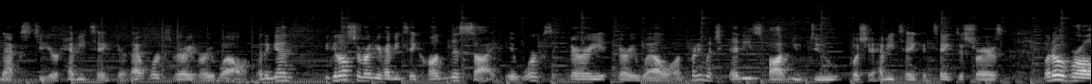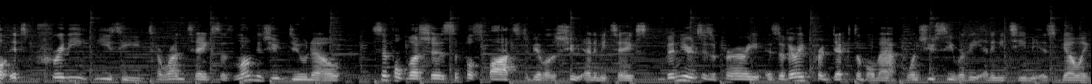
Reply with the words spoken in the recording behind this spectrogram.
next to your heavy tank there. That works very, very well. And again, you can also run your heavy tank on this side. It works very, very well on pretty much any spot you do push a heavy tank and tank destroyers, but overall, it's pretty easy to run tanks as long as you do know simple bushes, simple spots to be able to shoot enemy tanks. Vineyards is a very, is a very predictable map once you see where the enemy team is going.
